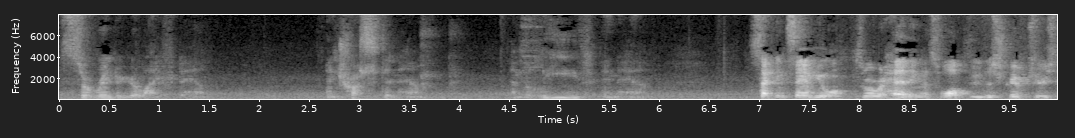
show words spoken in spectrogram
surrender your life to Him and trust in Him and believe in Him. Second Samuel is where we're heading. Let's walk through the scriptures.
